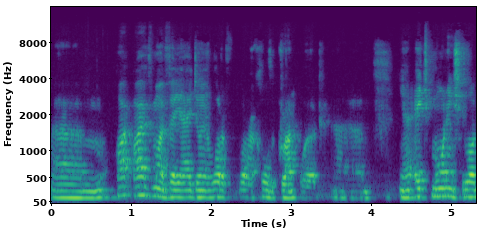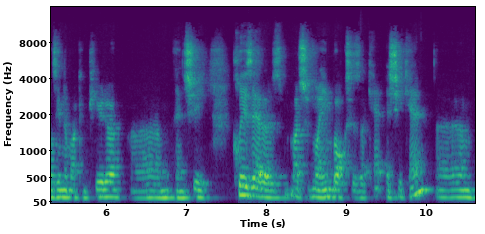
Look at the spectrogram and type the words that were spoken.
Um, I, I, have my VA doing a lot of what I call the grunt work. Um, you know, each morning she logs into my computer um, and she clears out as much of my inbox as I can as she can. Um,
